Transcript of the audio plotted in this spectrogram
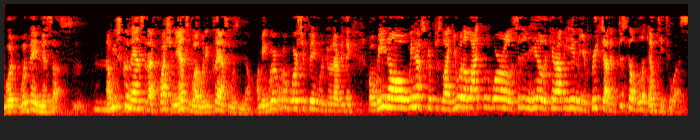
would, would they miss us? Mm-hmm. And we just couldn't answer that question. The answer was, well, the clear answer was no. I mean, we're, we're worshiping, we're doing everything, but we know, we have scriptures like, you are the light of the world, sit in the hill that cannot be hidden, and you preach that, it just felt a little empty to us.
